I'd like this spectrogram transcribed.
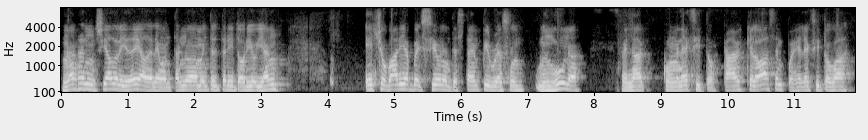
no han renunciado a la idea de levantar nuevamente el territorio y han hecho varias versiones de Stampede Wrestling, ninguna, ¿verdad? Con el éxito. Cada vez que lo hacen, pues el éxito va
